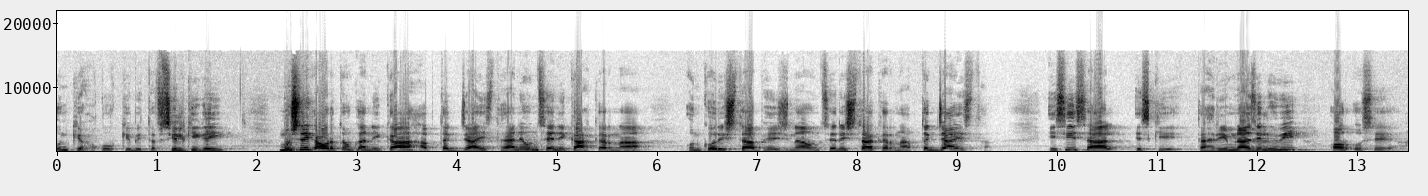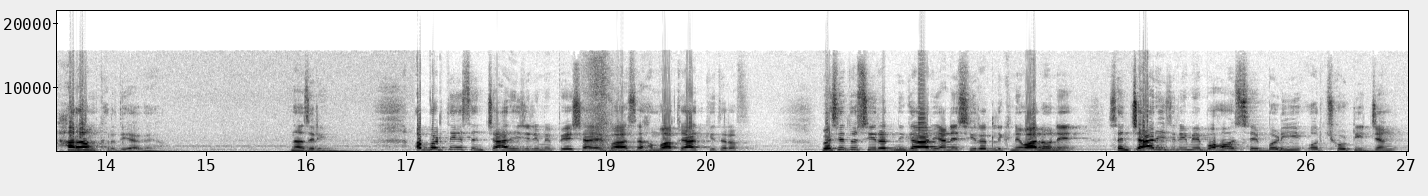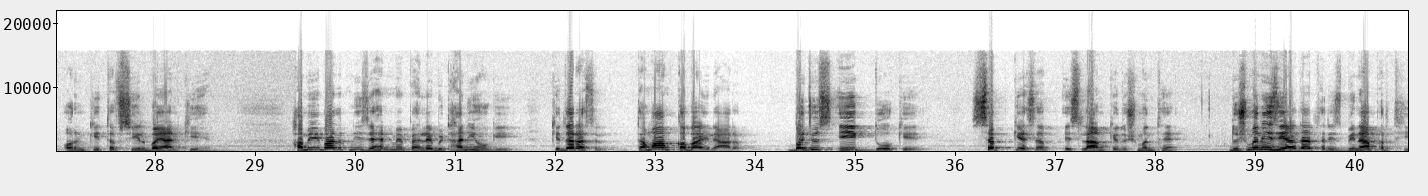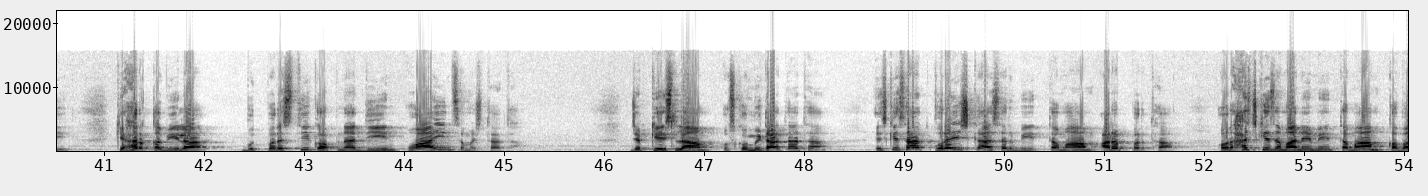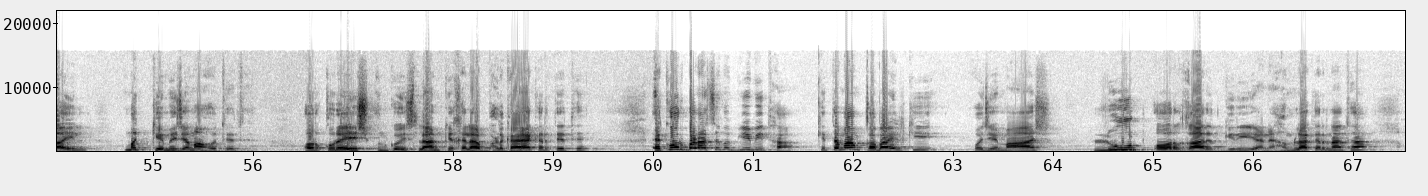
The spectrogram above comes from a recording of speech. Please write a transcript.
उनके हकूक़ की भी तफसील की गई। मुशरक औरतों का निकाह अब तक जायज़ था। यानी उनसे निकाह करना, उनको रिश्ता भेजना, उनसे रिश्ता करना अब तक जायज़ था। इसी साल इसकी तहरीम नाजिल हुई और उसे हराम कर दिया गया। नाजरीन, अब बढ़ते हैं सन चार हिजरी में पेश आए बास हम वाक़ात की तरफ़। वैसे तो सीरत निगार, यानी सीरत लिखने वालों ने सन चार हिजरी में बहुत से बड़ी और छोटी जंग और उनकी तफसील बयान की है। हमें बात अपनी जहन में पहले बिठानी होगी कि दरअसल तमाम कबाइल अरब बजुस एक दो के सब के सब इस्लाम के दुश्मन थे। दुश्मनी ज़्यादातर इस बिना पर थी कि हर कबीला बुतपरस्ती को अपना दीन व आइन समझता था, जबकि इस्लाम उसको मिटाता था। इसके साथ कुरैश का असर भी तमाम अरब पर था। और हज के ज़माने में तमाम कबाइल मक्के में जमा होते थे और कुरैश उनको इस्लाम के ख़िलाफ़ भड़काया करते थे। एक और बड़ा सबब ये भी था कि तमाम कबाइल की वजह माश, लूट और गारतगिरी यानी हमला करना था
